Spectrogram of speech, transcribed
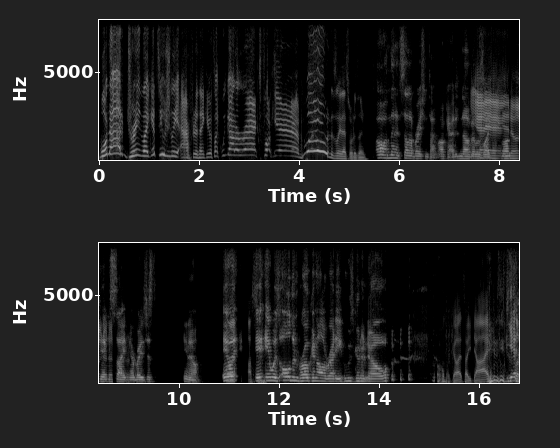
well, not drink like it's usually after thank you. It's like we got a Rex, fuck yeah, woo, and it's like that sort of thing. oh, and then it's celebration time. Okay, I didn't know if it was like yeah, yeah, no, no, no, site no. and everybody's just, you know, it, Oh, wa- awesome. it, it was old and broken already. Who's gonna know? oh my god, that's how you die. Yeah.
